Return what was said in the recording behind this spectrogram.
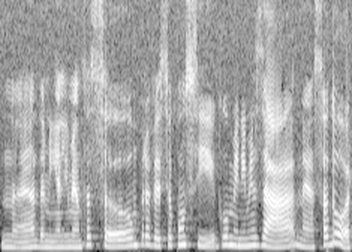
né, da minha alimentação para ver se eu consigo minimizar né, essa dor.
